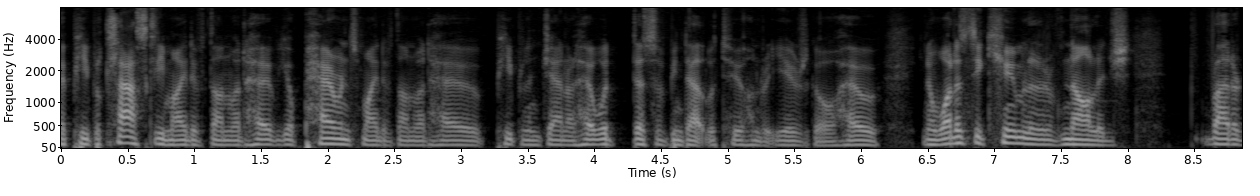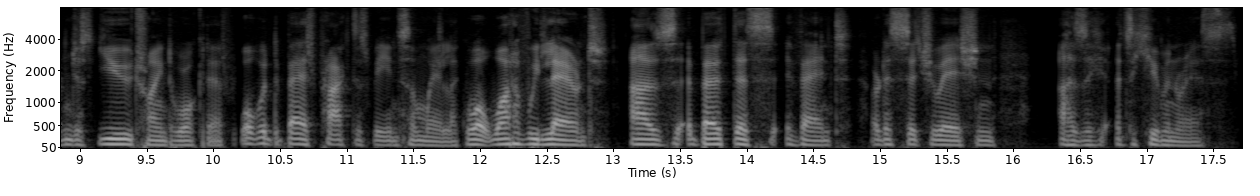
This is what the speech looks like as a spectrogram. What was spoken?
how people classically might have done what, how your parents might have done what, how people in general, how would this have been dealt with 200 years ago, how, you know, what is the cumulative knowledge rather than just you trying to work it out? What would the best practice be in some way? Like what, what have we learned as about this event or this situation as a, as a human race?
